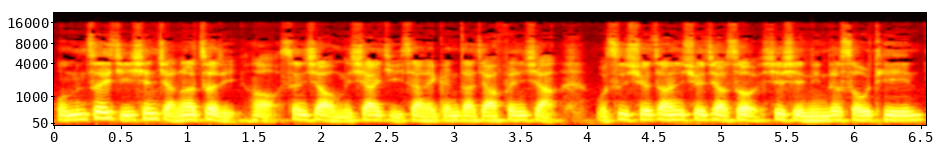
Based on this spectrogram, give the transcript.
我们这一集先讲到这里哈，剩下我们下一集再来跟大家分享。我是薛兆亨薛教授，谢谢您的收听。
